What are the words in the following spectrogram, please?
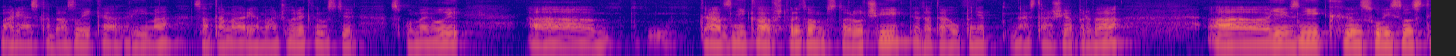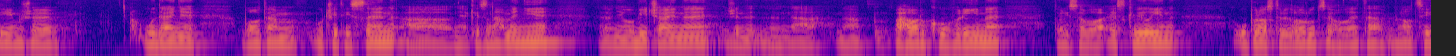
marianská bazilika Ríma, Santa Maria Maggiore, ktorú ste spomenuli. A tá vznikla v 4. storočí, teda tá úplne najstaršia prvá a jej vznik súvisel s tým, že údajne bol tam určitý sen a nejaké znamenie e, neobyčajné, že na, na pahorku v Ríme, ktorý sa volá Esquilín, uprostred horúceho leta v noci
